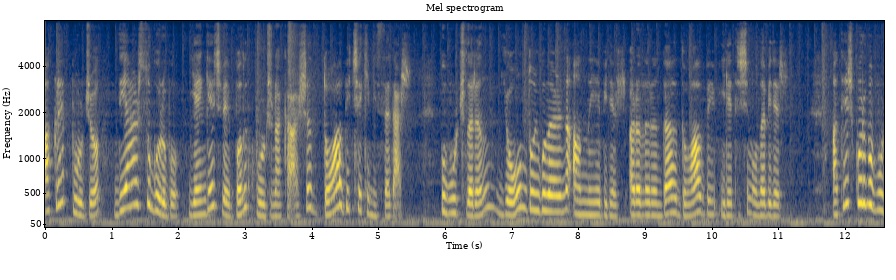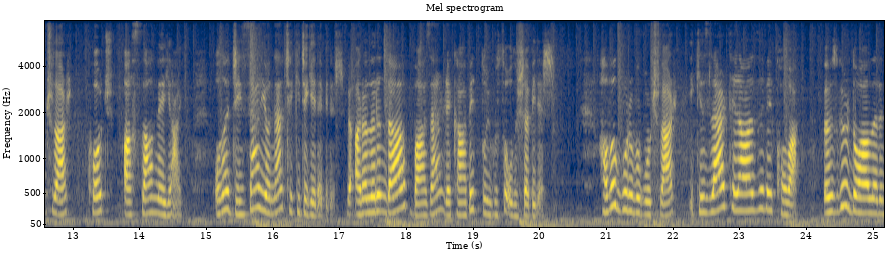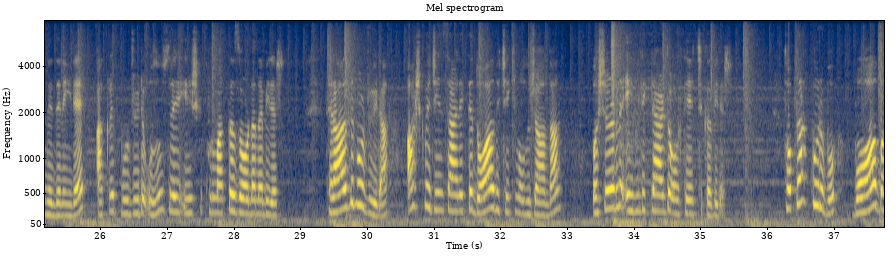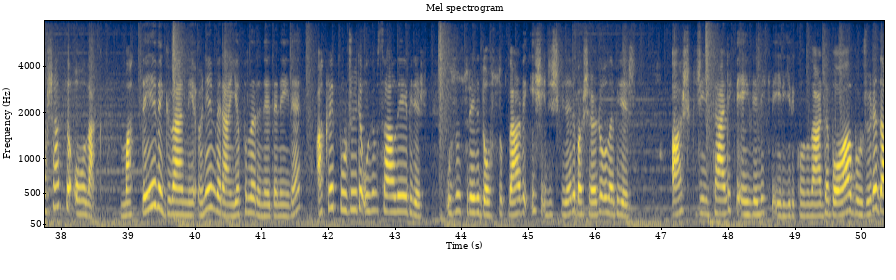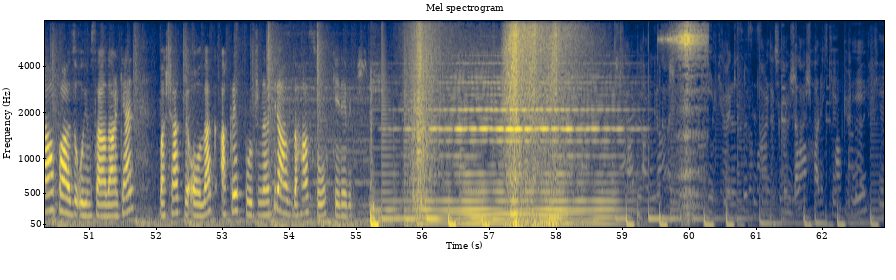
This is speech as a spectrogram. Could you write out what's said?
Akrep burcu diğer su grubu Yengeç ve Balık burcuna karşı doğal bir çekim hisseder. Bu burçların yoğun duygularını anlayabilir. Aralarında doğal bir iletişim olabilir. Ateş grubu burçlar Koç, Aslan ve Yay. Ona cinsel yönden çekici gelebilir ve aralarında bazen rekabet duygusu oluşabilir. Hava grubu burçlar ikizler, terazi ve kova. Özgür doğaları nedeniyle akrep burcuyla uzun süreli ilişki kurmakta zorlanabilir. Terazi burcuyla aşk ve cinsellikte doğal bir çekim olacağından başarılı evliliklerde ortaya çıkabilir. Toprak grubu boğa, başak ve oğlak. Maddeye ve güvenliğe önem veren yapıları nedeniyle akrep burcuyla uyum sağlayabilir. Uzun süreli dostluklar ve iş ilişkileri başarılı olabilir. Aşk, cinsellik ve evlilikle ilgili konularda boğa burcuyla daha fazla uyum sağlarken başak ve oğlak akrep burcuna biraz daha soğuk gelebilir.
